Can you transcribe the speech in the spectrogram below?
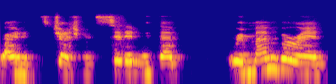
writing these judgments, sitting with them, remembering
